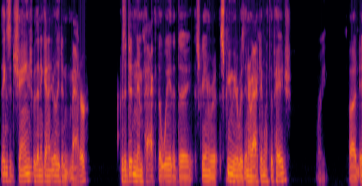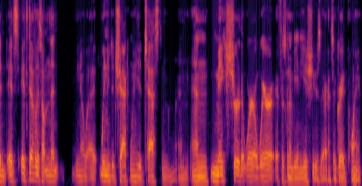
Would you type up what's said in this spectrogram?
things had changed but then again it really didn't matter because it didn't impact the way that the screen screen reader was interacting with the page. Right but it, it's it's definitely something that you know we need to check, and we need to test, and and, and make sure that we're aware if there's going to be any issues there. It's a great point.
